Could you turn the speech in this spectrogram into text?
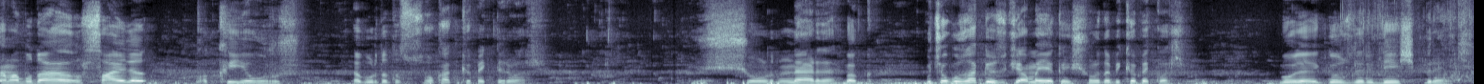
Ama bu da sahile kıyıya vurur. Ve burada da sokak köpekleri var. Şurada nerede? Bak. Bu çok uzak gözüküyor ama yakın. Şurada bir köpek var. Böyle gözleri değişik bir renk.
